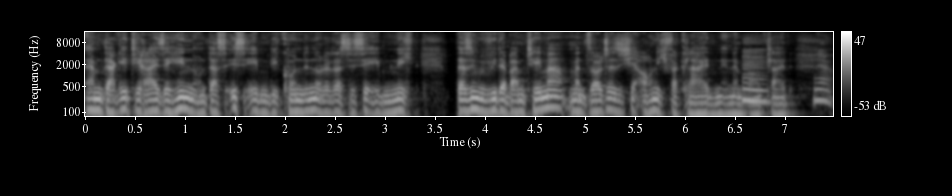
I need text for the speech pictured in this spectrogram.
ähm, da geht die Reise hin und das ist eben die Kundin oder das ist sie eben nicht. Da sind wir wieder beim Thema, man sollte sich ja auch nicht verkleiden in einem mhm. Brautkleid. Ja.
